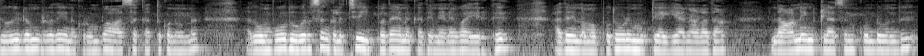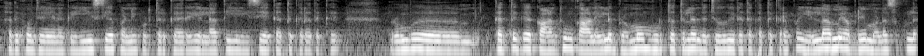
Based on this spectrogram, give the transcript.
ஜோதிடம்ன்றது எனக்கு ரொம்ப ஆசை கற்றுக்கணுன்னு அது ஒம்பது வருஷம் கழித்து இப்போ தான் எனக்கு அது நினைவாயிருக்கு அது நம்ம புதுவடிமூர்த்தி ஐயானால தான் இந்த ஆன்லைன் கிளாஸ்ன்னு கொண்டு வந்து அது கொஞ்சம் எனக்கு ஈஸியாக பண்ணி கொடுத்துருக்காரு. எல்லாத்தையும் ஈஸியாக கற்றுக்கிறதுக்கு ரொம்ப கற்றுக்க காலத்தும் காலையில் பிரம்ம முகூர்த்தத்தில் இந்த ஜோதிடத்தை கற்றுக்கிறப்ப எல்லாமே அப்படியே மனசுக்குள்ளே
